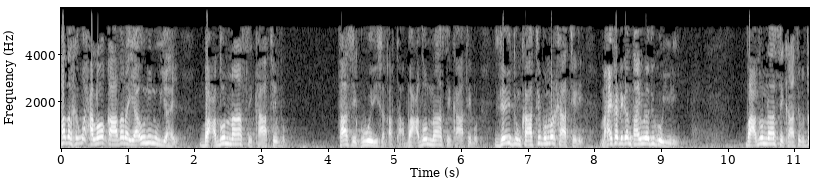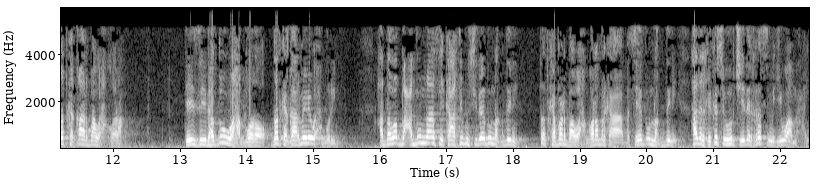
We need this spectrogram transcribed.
hadalkan waxaa loo qaadanayaa un inuu yahay bacdunaasi kaatibun taasay quwadiisa qabtaa bacdunaasi kaatibun zaydun kaatibun markaad tidhi maxay ka dhigan tahay un adigoo yidhi bacdunaasi kaatibun dadka qaar baa wax qora dee zayd hadduu wax qoro dadka qaar mayna wax qorin haddaba bacdunaasi kaatibun sideed u naqdini dadka bar baa wax qora markaa sideed u naqdini hadalka ka soo horjeeda rasmigii waa maxay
